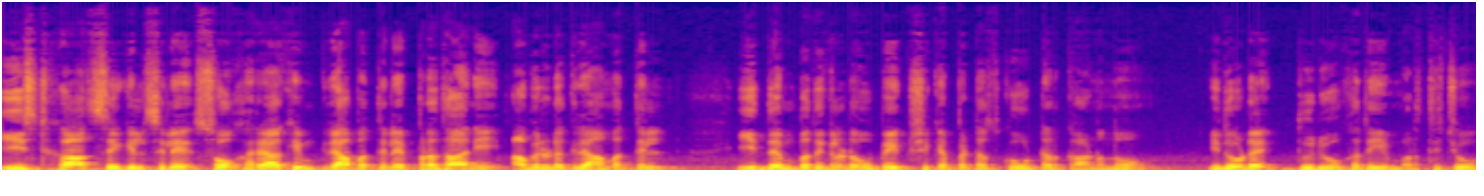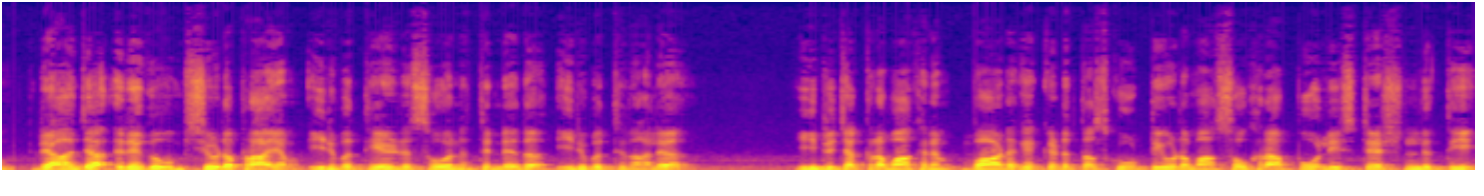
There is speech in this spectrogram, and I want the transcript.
ഈസ്റ്റ് ഹാസി ഹിൽസിലെ സൊഹരാഹിം ഗ്രാമത്തിലെ പ്രധാനി അവരുടെ ഗ്രാമത്തിൽ ഈ ദമ്പതികളുടെ ഉപേക്ഷിക്കപ്പെട്ട സ്കൂട്ടർ കാണുന്നു. ഇതോടെ ദുരൂഹതയും വർദ്ധിച്ചു. രാജ രഘുവംശിയുടെ പ്രായം ഇരുപത്തിയേഴ് സോനത്തിന്റെത് ഇരുപത്തിനാല്. ഇരുചക്രവാഹനം വാടകയ്ക്കെടുത്ത സ്കൂട്ടി ഉടമ സുഹ്ര പോലീസ് സ്റ്റേഷനിലെത്തി.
